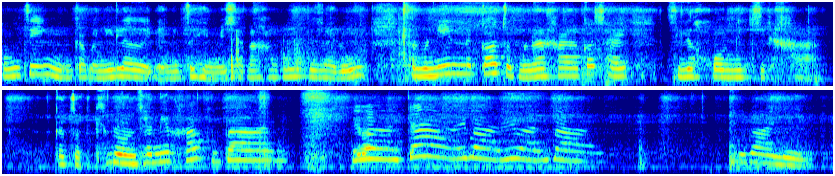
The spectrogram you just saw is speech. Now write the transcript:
ต้องจิ้งกับอันนี้เลยเดี๋ยวนี้จะเห็นไม่ชัดนะคะเพราะมันเป็นสายรุ้งแต่วันนี้ก็จบแล้วนะคะ แล้วก็ใช้ซิลิโคนขีดค่ะ ก็จบคลิปลงแค่นี้ค่ะ บ๊ายบาย บ๊ายบาย จ้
